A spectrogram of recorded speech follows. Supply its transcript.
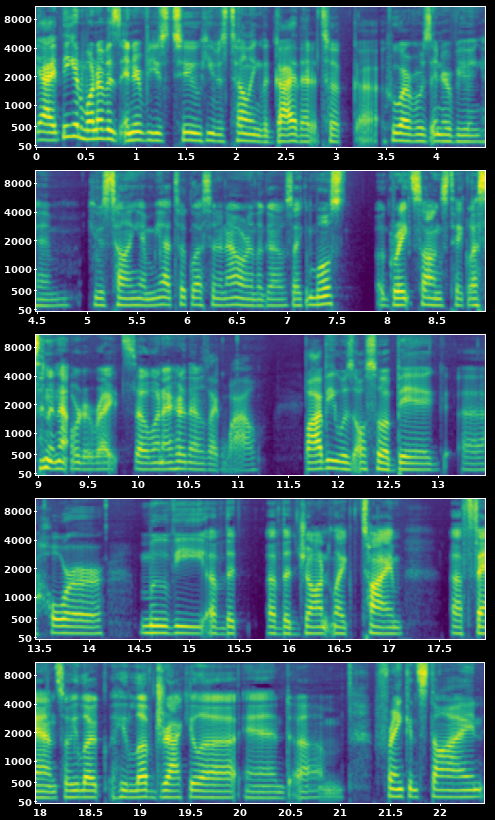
Yeah, I think in one of his interviews too, he was telling the guy that it took, uh, whoever was interviewing him, he was telling him, yeah, it took less than an hour. And the guy was like, most uh, great songs take less than an hour to write. So when I heard that, I was like, wow. Bobby was also a big uh, horror movie of the of the John like time uh, fan. So he loved he loved Dracula and um, Frankenstein.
